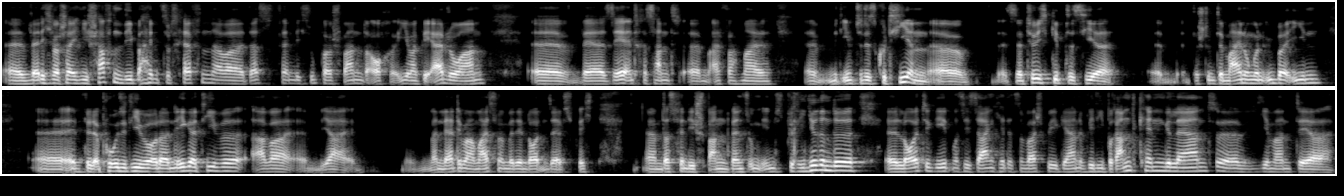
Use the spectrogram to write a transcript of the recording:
Äh, werde ich wahrscheinlich nicht schaffen, die beiden zu treffen, aber das fände ich super spannend. Auch jemand wie Erdogan äh, wäre sehr interessant, äh, einfach mal äh, mit ihm zu diskutieren. Es, natürlich gibt es hier bestimmte Meinungen über ihn, entweder positive oder negative, aber ähm, ja, man lernt immer am meisten, wenn man mit den Leuten selbst spricht. Ähm, das finde ich spannend. Wenn es um inspirierende äh, Leute geht, muss ich sagen, ich hätte zum Beispiel gerne Willy Brandt kennengelernt, äh, jemand, der,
